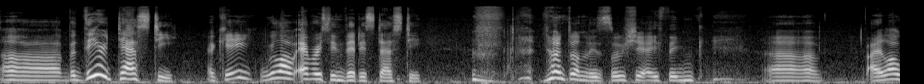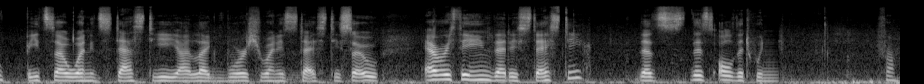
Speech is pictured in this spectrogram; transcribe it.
uh, but they're tasty, okay? We love everything that is tasty. Not only sushi, I think. Uh, I love pizza when it's tasty. I like borscht when it's tasty. So everything that is tasty, that's that's all that we need. From.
